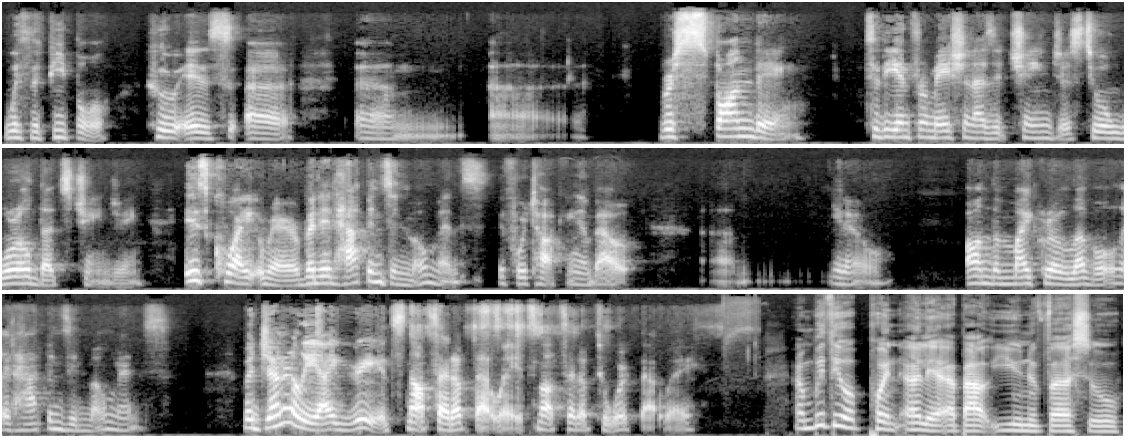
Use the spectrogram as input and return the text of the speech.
with the people, who is uh, um, uh, responding to the information as it changes to a world that's changing, is quite rare. But it happens in moments. If we're talking about, um, you know, on the micro level, it happens in moments but generally i agree it's not set up that way it's not set up to work that way and with your point earlier about universal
